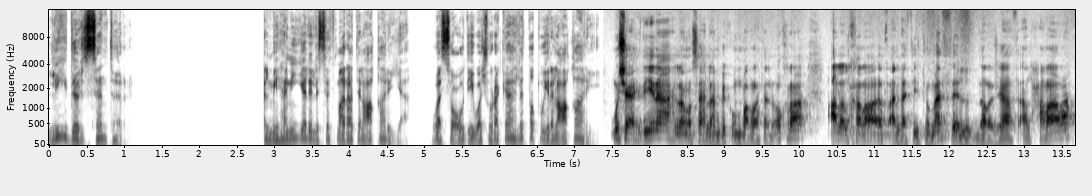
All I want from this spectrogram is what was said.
Leaders Center المهنية للاستثمارات العقارية. والسعودي وشركاه للتطوير العقاري. مشاهدينا أهلا وسهلا بكم مرة أخرى على الخرائط التي تمثل درجات الحرارة.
